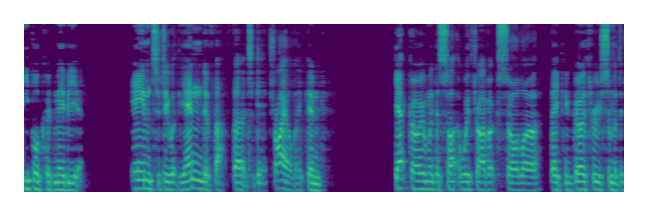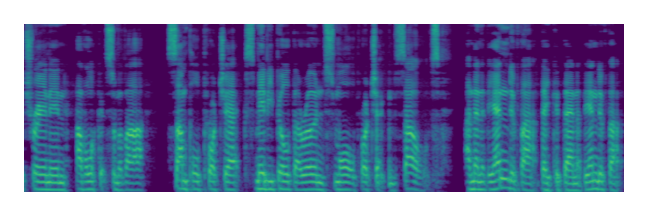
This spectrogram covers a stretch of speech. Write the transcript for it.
people could maybe aim to do at the end of that 30 day trial. They can get going with the with DriveWorks Solo. They can go through some of the training, have a look at some of our sample projects, maybe build their own small project themselves. And then at the end of that, they could then, at the end of that,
